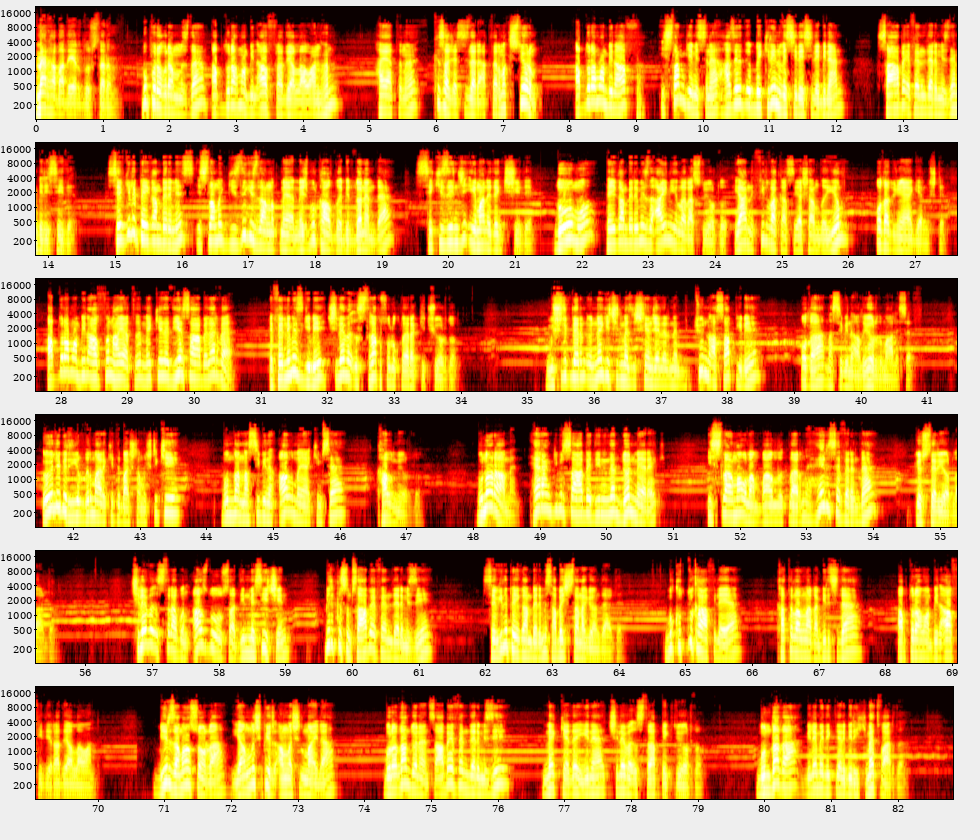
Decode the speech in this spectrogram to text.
Merhaba değerli dostlarım. Bu programımızda Abdurrahman bin Avf radıyallahu anh'ın hayatını kısaca sizlere aktarmak istiyorum. Abdurrahman bin Avf, İslam gemisine Hazreti Ebubekir'in vesilesiyle binen sahabe efendilerimizden birisiydi. Sevgili Peygamberimiz İslam'ı gizli gizli anlatmaya mecbur kaldığı bir dönemde 8. iman eden kişiydi. Doğumu Peygamberimizle aynı yıla rastlıyordu. Yani fil vakası yaşandığı yıl o da dünyaya gelmişti. Abdurrahman bin Avf'ın hayatı Mekke'de diğer sahabeler ve Efendimiz gibi çile ve ıstırap soluklayarak geçiyordu. Müşriklerin önüne geçilmez işkencelerine bütün asap gibi o da nasibini alıyordu maalesef. Öyle bir yıldırım hareketi başlamıştı ki bundan nasibini almayan kimse kalmıyordu. Buna rağmen herhangi bir sahabe dininden dönmeyerek İslam'a olan bağlılıklarını her seferinde gösteriyorlardı. Çile ve ıstırabın az da olsa dinmesi için bir kısım sahabe efendilerimizi sevgili peygamberimiz Habeşistan'a gönderdi. Bu kutlu kafileye katılanlardan birisi de Abdurrahman bin Avf idi radıyallahu anh. Bir zaman sonra yanlış bir anlaşılmayla buradan dönen sahabe efendilerimizi Mekke'de yine çile ve ıstırap bekliyordu. Bunda da bilemedikleri bir hikmet vardı.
